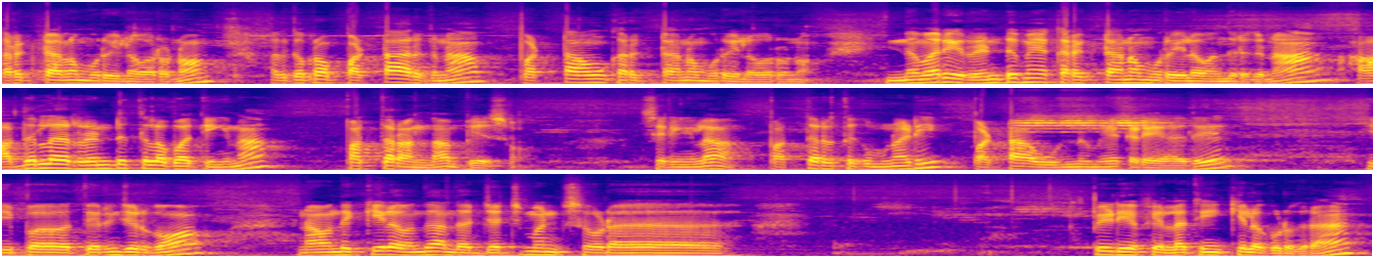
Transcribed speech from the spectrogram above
கரெக்டான முறையில் வரணும். அதுக்கப்புறம் பட்டா இருக்குன்னா பட்டாவும் கரெக்டான முறையில் வரணும். இந்த மாதிரி ரெண்டுமே கரெக்டான முறையில் வந்திருக்குன்னா அதில் ரெண்டுத்தில் பார்த்திங்கன்னா பத்திரம் தான் பேசும். சரிங்களா? பத்திரத்துக்கு முன்னாடி பட்டா ஒன்றுமே கிடையாது. இப்போ தெரிஞ்சிருக்கோம். நான் வந்து கீழே வந்து அந்த ஜட்ஜ்மெண்ட்ஸோட பிடிஎஃப் எல்லாத்தையும் கீழே கொடுக்குறேன்.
